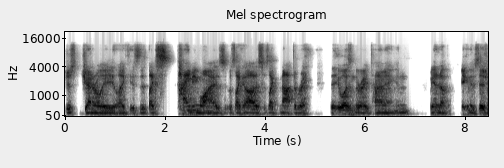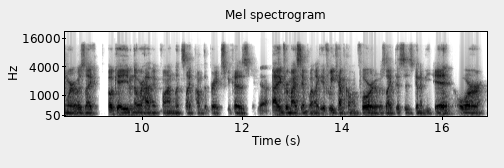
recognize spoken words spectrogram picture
just generally like is it like timing wise it was like oh this is like not the right it wasn't the right timing and we ended up making the decision where it was like okay even though we're having fun let's like pump the brakes because Yeah. i think from my standpoint like if we kept going forward it was like this is going to be it or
